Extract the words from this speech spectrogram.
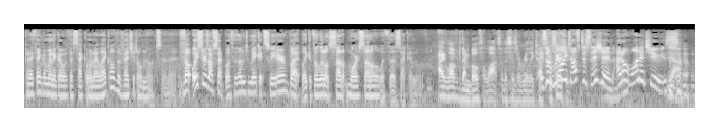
but I think I'm going to go with the second one. I like all the vegetal notes in it. The oysters offset both of them to make it sweeter, but like it's a little subtle, more subtle with the second one. I loved them both a lot, so this is a really tough It's a decision. really tough decision. I don't want to choose. Yeah.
